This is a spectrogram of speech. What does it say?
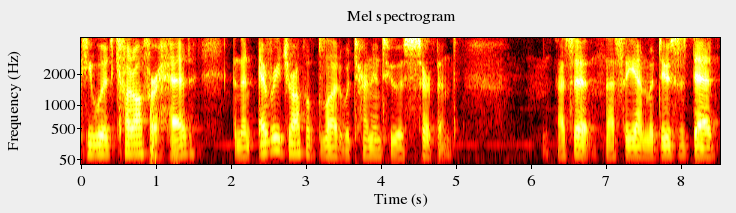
he would cut off her head, and then every drop of blood would turn into a serpent. That's it. That's the end. Medusa's dead.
